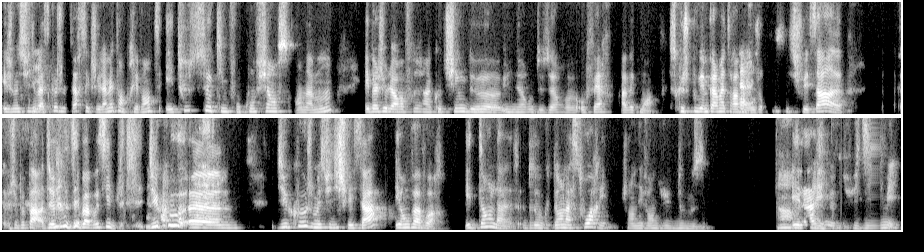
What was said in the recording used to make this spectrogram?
Et je me suis dit, bah, ce que je vais faire, c'est que je vais la mettre en pré-vente. Et tous ceux qui me font confiance en amont, eh ben, je vais leur offrir un coaching de euh, une heure ou deux heures offert avec moi. Ce que je pouvais me permettre avant. Aujourd'hui, si je fais ça, je ne peux pas. c'est pas possible. Du coup, du coup, je me suis dit, je fais ça et on va voir. Et dans la, donc, dans la soirée, j'en ai vendu 12. Ah, et là, je me suis dit, mais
